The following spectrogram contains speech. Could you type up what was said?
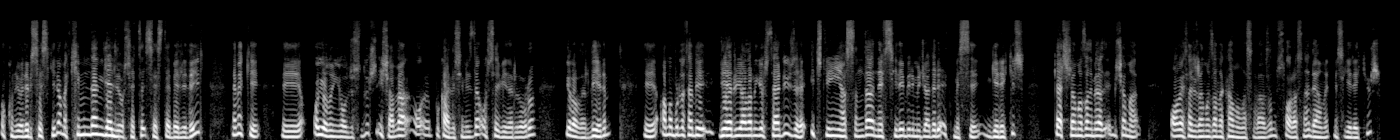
Okunuyor öyle bir ses geliyor ama kiminden geldi o ses de belli değil. Demek ki e, o yolun yolcusudur. İnşallah o, bu kardeşimiz de o seviyelere doğru yol alır diyelim. E, ama burada tabii diğer rüyalarını gösterdiği üzere iç dünyasında nefsiyle bir mücadele etmesi gerekir. Gerçi Ramazan'ı biraz etmiş ama o mesaj Ramazan'da kalmaması lazım. Sonrasında devam etmesi gerekiyor.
